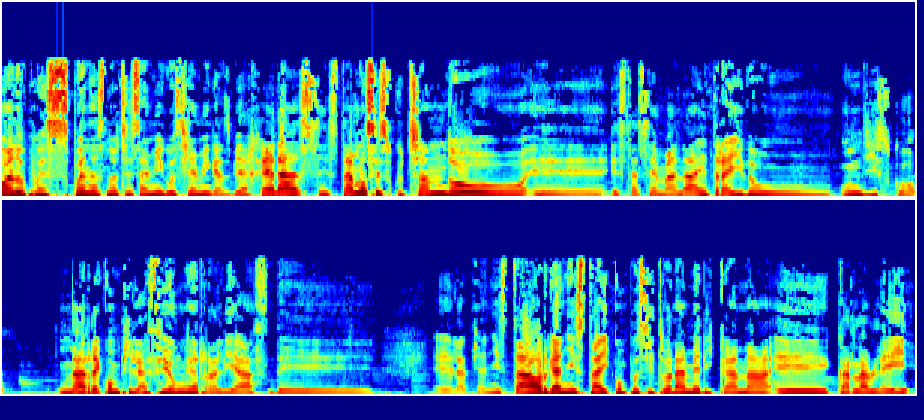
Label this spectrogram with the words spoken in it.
Bueno, pues buenas noches amigos y amigas viajeras. Estamos escuchando, eh, esta semana he traído un, disco, una recompilación en realidad de eh, la pianista, organista y compositora americana eh, Carla Bley.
